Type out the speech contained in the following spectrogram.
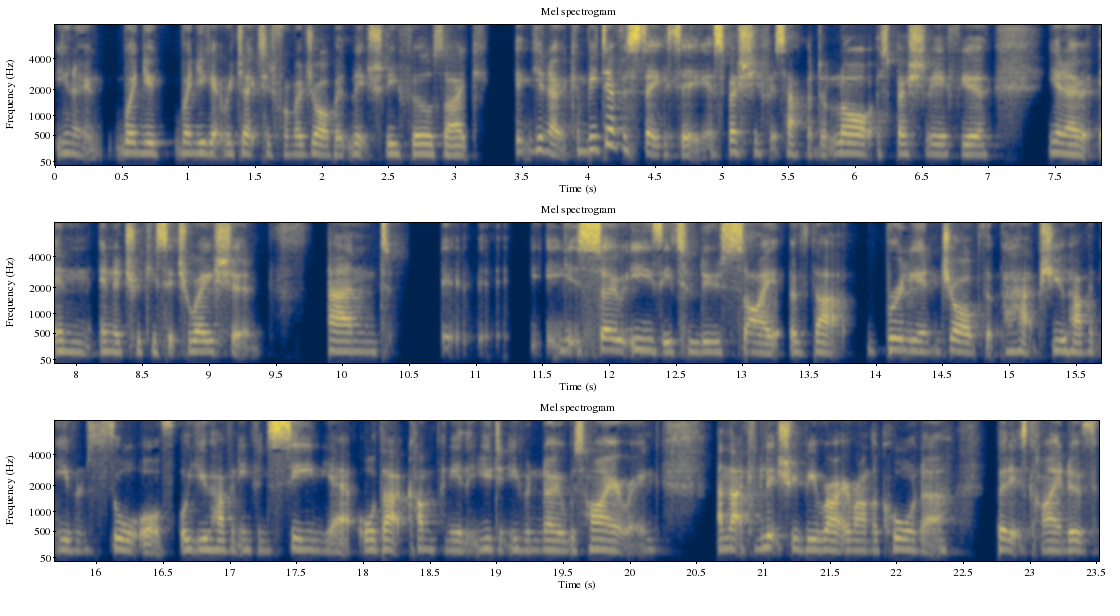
you know when you when you get rejected from a job it literally feels like you know it can be devastating especially if it's happened a lot especially if you're you know in in a tricky situation and it's so easy to lose sight of that brilliant job that perhaps you haven't even thought of or you haven't even seen yet or that company that you didn't even know was hiring. And that could literally be right around the corner but it's kind of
